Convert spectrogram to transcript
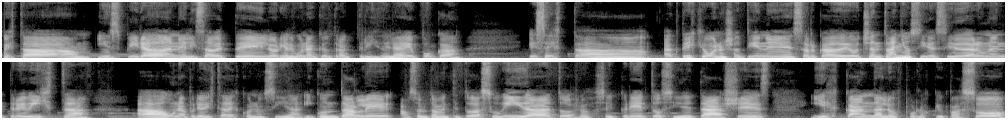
está inspirada en Elizabeth Taylor y alguna que otra actriz de la época. Es esta actriz que, bueno, ya tiene cerca de 80 años y decide dar una entrevista a una periodista desconocida y contarle absolutamente toda su vida, todos los secretos y detalles y escándalos por los que pasó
